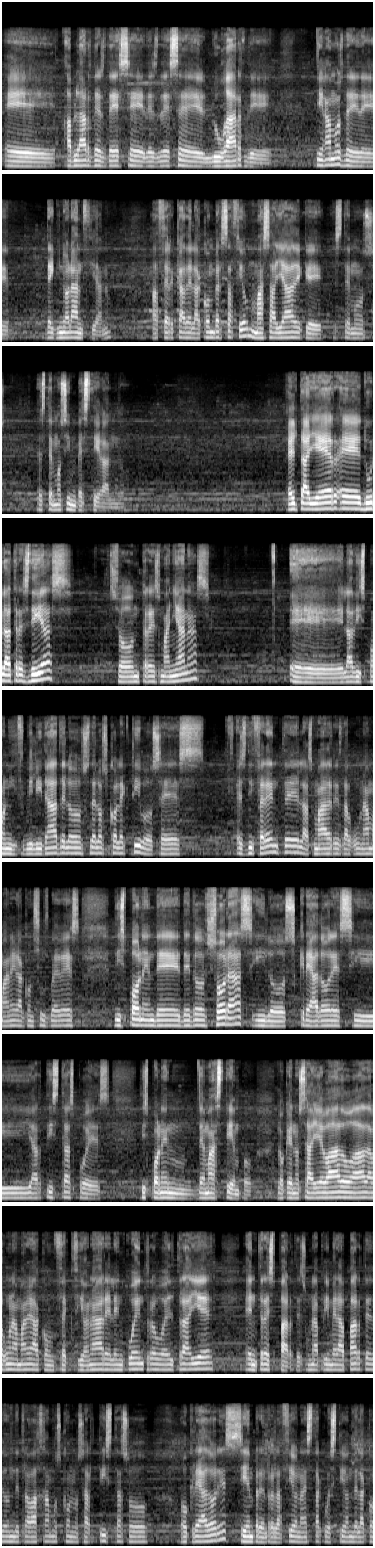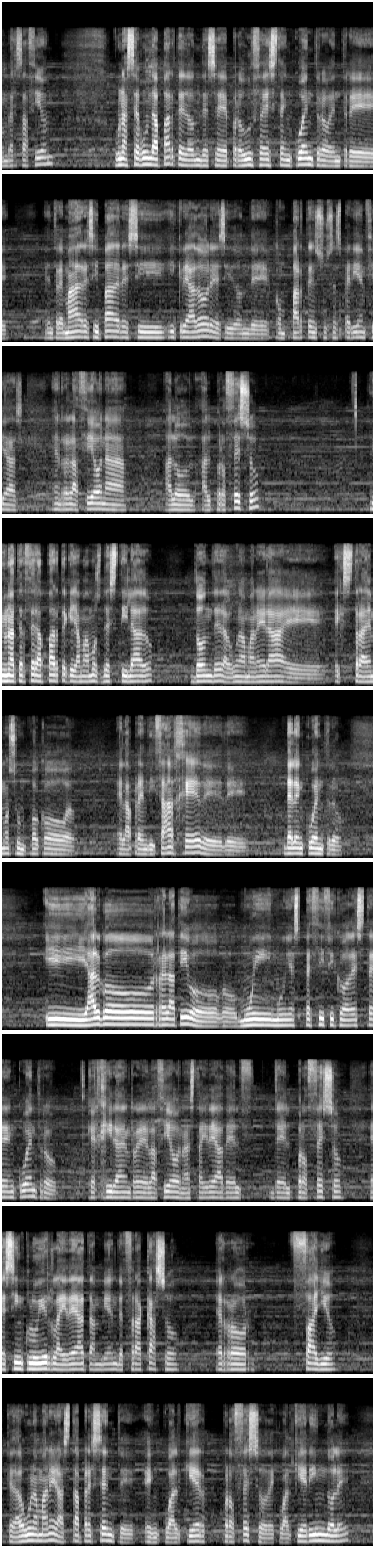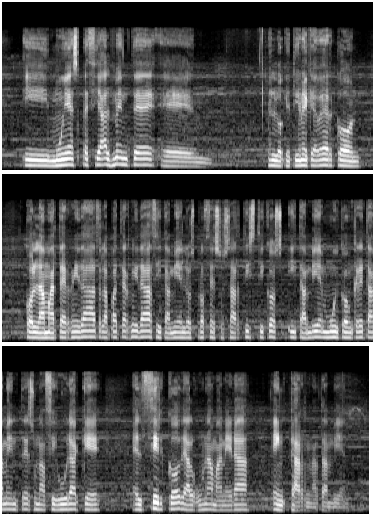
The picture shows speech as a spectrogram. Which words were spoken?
eh, hablar desde ese, desde ese lugar de, digamos, de, ignorancia acerca de la conversación, más allá de que estemos, estemos investigando. El taller eh, dura tres días, son tres mañanas. Eh, la disponibilidad de los, de los colectivos es es diferente, las madres de alguna manera con sus bebés disponen de, dos horas y los creadores y artistas pues disponen de más tiempo, lo que nos ha llevado a de alguna manera confeccionar el encuentro o el taller en tres partes. Una primera parte donde trabajamos con los artistas o, o creadores, siempre en relación a esta cuestión de la conversación. Una segunda parte donde se produce este encuentro entre entre madres y padres y, creadores y donde comparten sus experiencias en relación a, al proceso. Y una tercera parte que llamamos destilado, donde de alguna manera eh, extraemos un poco el aprendizaje del encuentro. Y algo relativo, muy, muy específico de este encuentro, que gira en relación a esta idea del, del proceso, es incluir la idea también de fracaso, error, fallo, que de alguna manera está presente en cualquier proceso de cualquier índole y muy especialmente en, lo que tiene que ver con, con la maternidad, la paternidad y también los procesos artísticos y también muy concretamente es una figura que el circo de alguna manera encarna también.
